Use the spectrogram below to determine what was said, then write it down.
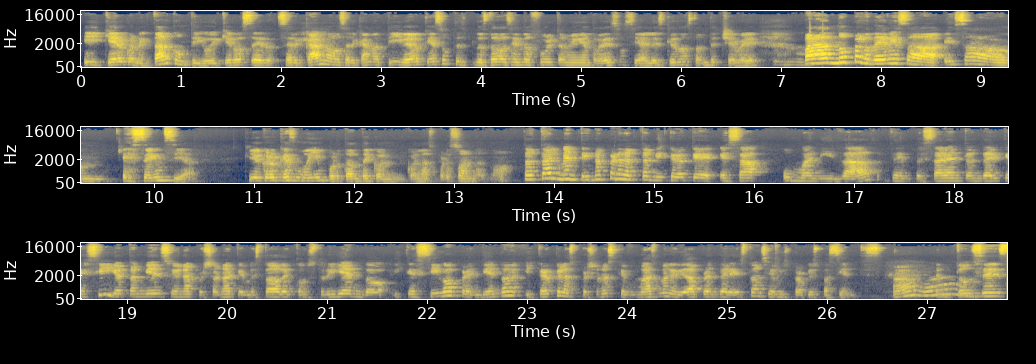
y quiero conectar contigo y quiero ser cercano, cercano a ti. Veo que eso te, lo estás haciendo full también en redes sociales, que es bastante chévere. Ujú. Para no perder esa, esa um, esencia, que yo creo que es muy importante con, con las personas, ¿no? Totalmente, y no perder también creo que esa humanidad de empezar a entender que sí, yo también soy una persona que me he estado deconstruyendo y que sigo aprendiendo y creo que las personas que más me han ayudado a aprender esto han sido mis propios pacientes. Ah, wow. Entonces,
